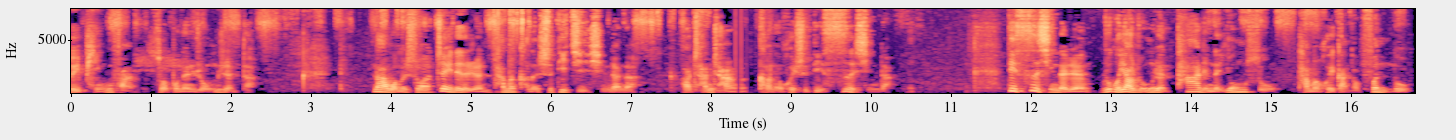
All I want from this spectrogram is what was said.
对平凡所不能容忍的。那我们说这一类的人，他们可能是第几型的呢？啊，常常可能会是第四型的。第四型的人，如果要容忍他人的庸俗，他们会感到愤怒。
